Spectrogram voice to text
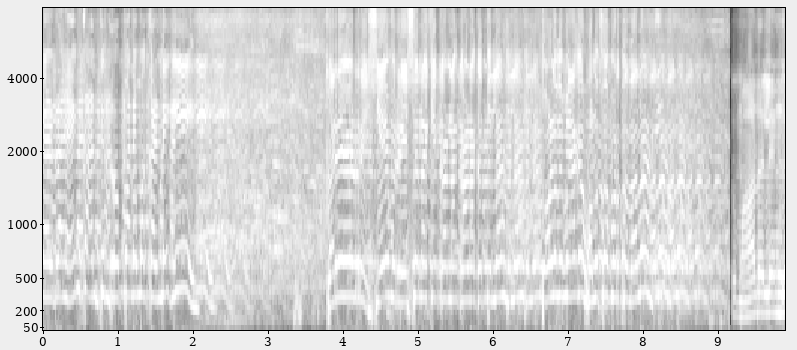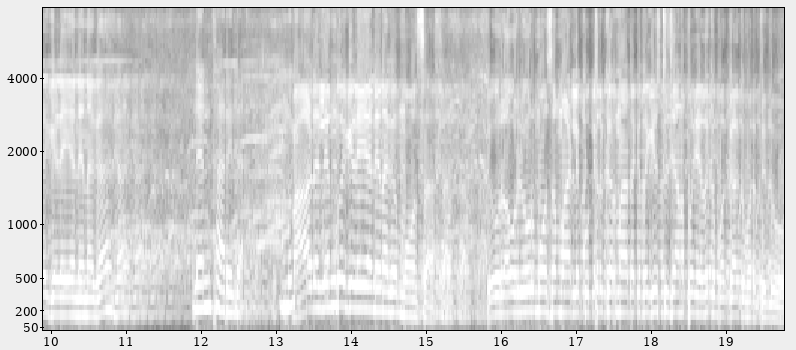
ಹೇಳ್ರ ಹೆಂಗ್ ಕಾಣ್ತೀನ್ರಪ್ಪ ನಿಮ್ಮ ಕಣ್ಣಿಗೆ? ಕರೆ ಹೇಳ್ರಿ ಸೇಮ್ ರೇಷನ್ ಹಾಕಿ ಕಣ್ಣ ಕಾಣಕತ್ತಿಲ್ಲ. ತೊಳೆದ ಮ್ಯಾಗ ಹೊಲಸ ಬರ್ತದಲ್ಲ? ಮಾಡಲೆಂಗ ಗೆಳೆಯ ನಿನಗ? ನೆನ್ಪಾರಿದ. ಮಾಡಲೆಂಗ ಗೆಳೆಯ ನಿನಗ ಮೋಸ? ಇವ್ರು ಅವ್ರ ಇವ್ರು ಮೋಸ ಮಾಡ್ಲಿಕ್ಕೆ ಉತ್ತರ ಕರ್ನಾಟಕದಾಗ ಎಷ್ಟು ಜಾನಪದ ಎದಕ್ಕೆ ಬಗ್ಗಾಕ ಬರ್ತಿದ್ವು?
